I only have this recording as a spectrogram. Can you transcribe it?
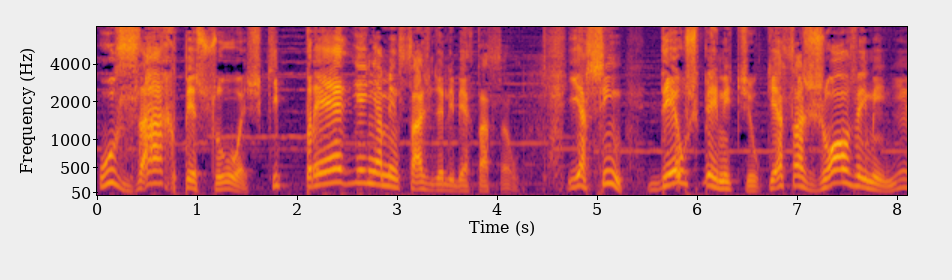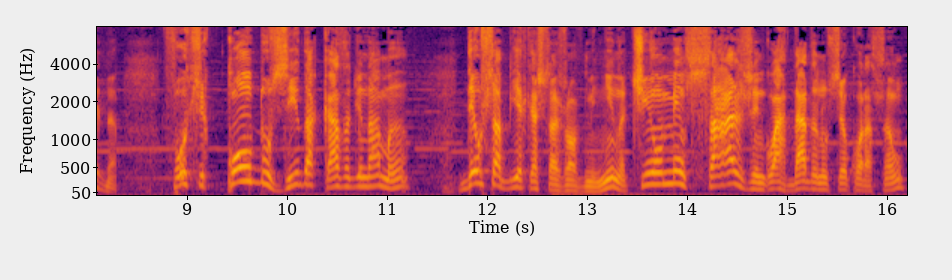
usar pessoas que preguem a mensagem de libertação. E assim, Deus permitiu que essa jovem menina fosse conduzida à casa de Naamã. Deus sabia que esta jovem menina tinha uma mensagem guardada no seu coração,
